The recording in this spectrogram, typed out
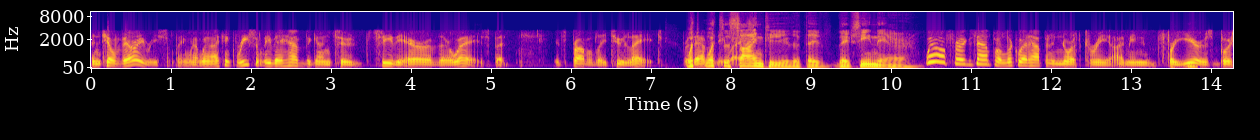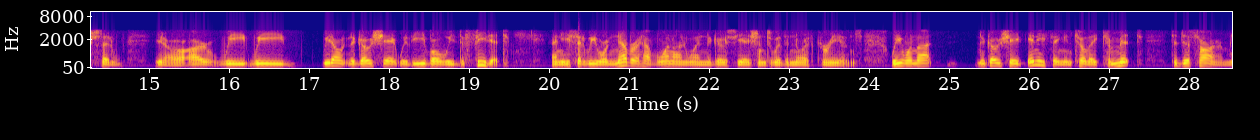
until very recently, when, when I think recently they have begun to see the error of their ways, but it's probably too late. What, them what's anyway. a sign to you that they've they've seen the error? Well, for example, look what happened in North Korea. I mean, for years Bush said, you know, our we we we don't negotiate with evil, we defeat it. And he said we will never have one-on-one negotiations with the North Koreans. We will not negotiate anything until they commit to disarm.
